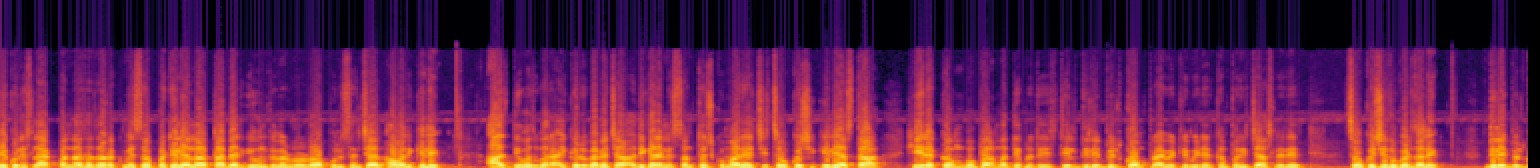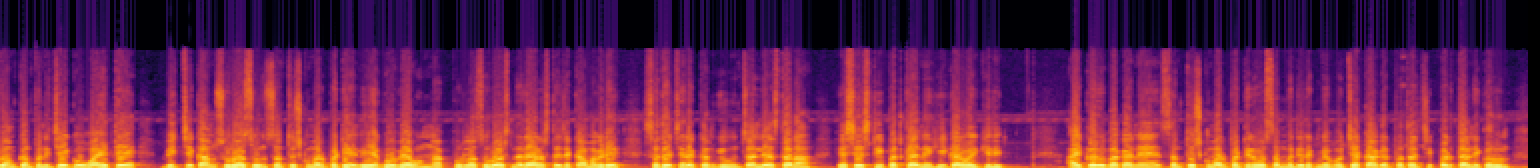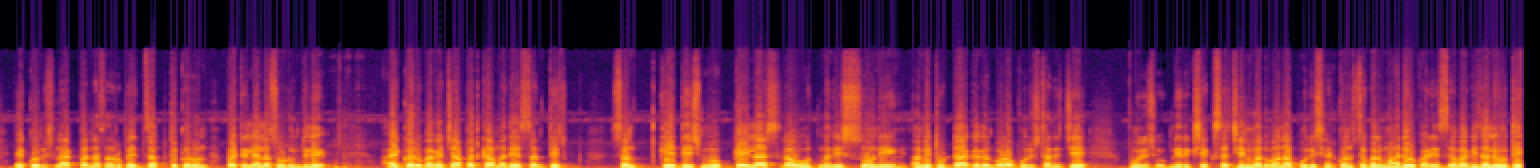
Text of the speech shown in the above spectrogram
एकोणीस लाख पन्नास हजार रकमेसह पटेल याला ताब्यात घेऊन गगनबावडा पोलिसांच्या हवाले केले. आज दिवसभर आयकर विभागाच्या अधिकाऱ्यांनी संतोष कुमार याची चौकशी केली असता ही रक्कम भोपाळ मध्य प्रदेशातील दिलीप बिल्डकॉम प्रायव्हेट लिमिटेड कंपनीचे असलेले चौकशीत उघड झाले. दिलीप बिल्डकॉम कंपनीचे गोवा येथे बीचचे काम सुरू असून संतोष कुमार पटेल हे गोव्याहून नागपूरला सुरू असणाऱ्या रस्त्याच्या कामाकडे सदरची रक्कम घेऊन चालले असताना एस एस टी पथकाने ही कारवाई केली. आयकर विभागाने संतोष कुमार पटेल व संबंधित रकमेबाबतच्या कागदपत्राची पडताळणी करून एकोणीस लाख पन्नास हजार रुपये जप्त करून पटेल याला सोडून दिले. आयकर विभागाच्या पथकामध्ये संतेश संतके देशमुख कैलास राऊत मनीष सोनी अमित हुड्डा गगनबावडा पोलीस ठाण्याचे पोलीस उपनिरीक्षक Sachin Madhwana police head constable Mahadev Khade सहभागी झाले होते.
